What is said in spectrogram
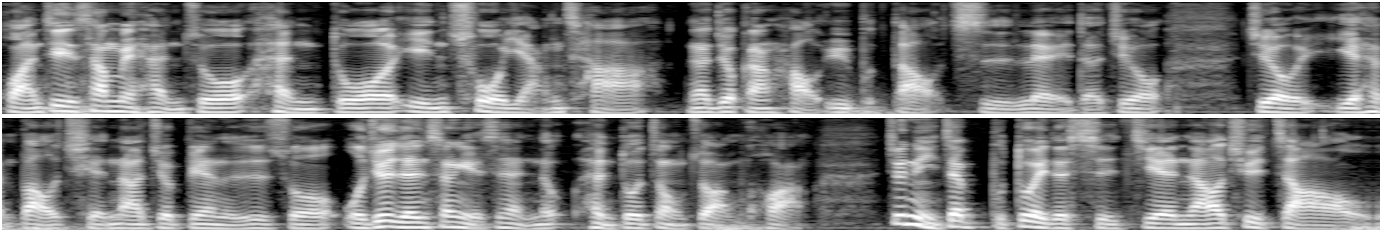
环境上面很多很多阴错阳差，那就刚好遇不到之类的，就就也很抱歉。那就变得是说，我觉得人生也是很多很多这种状况，就你在不对的时间，然后去找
